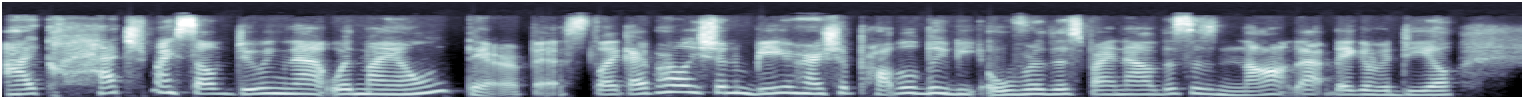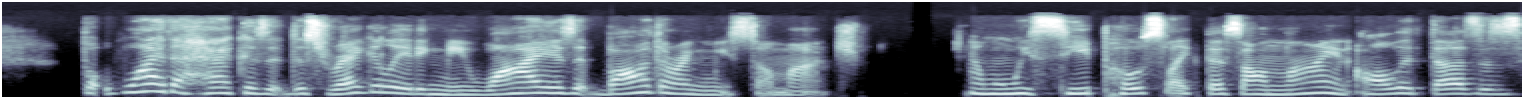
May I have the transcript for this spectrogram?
I catch myself doing that with my own therapist. Like, I probably shouldn't be here. I should probably be over this by now. This is not that big of a deal but why the heck is it dysregulating me? Why is it bothering me so much? And when we see posts like this online, all it does is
